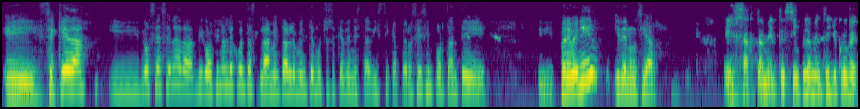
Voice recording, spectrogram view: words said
eh, se queda y no se hace nada. Digo, al final de cuentas, lamentablemente mucho se queda en estadística, pero sí es importante eh, prevenir y denunciar. Exactamente, simplemente yo creo que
